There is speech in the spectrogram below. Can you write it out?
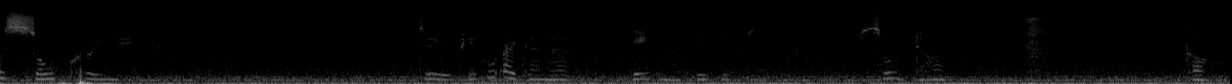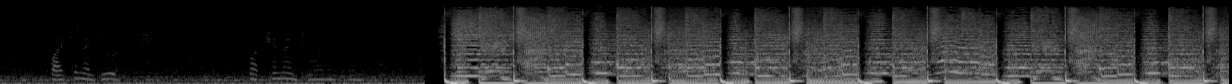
was so cringy. Dude, people are gonna hate my videos. I'm so dumb. God, why can't I do it? Why can't I do anything? We'll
